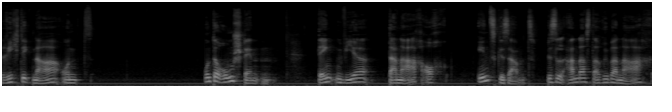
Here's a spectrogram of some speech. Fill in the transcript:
richtig nah und unter Umständen denken wir danach auch insgesamt bisschen anders darüber nach,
